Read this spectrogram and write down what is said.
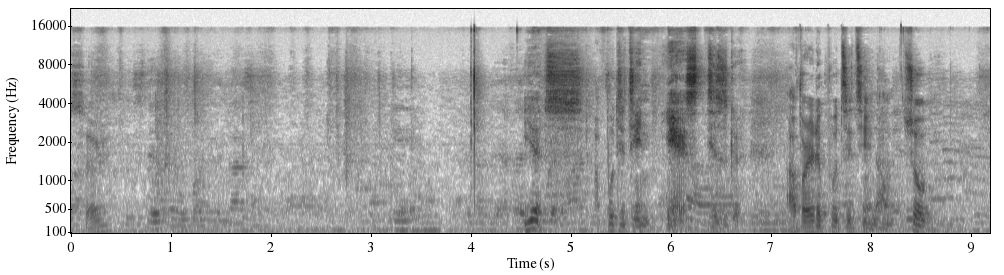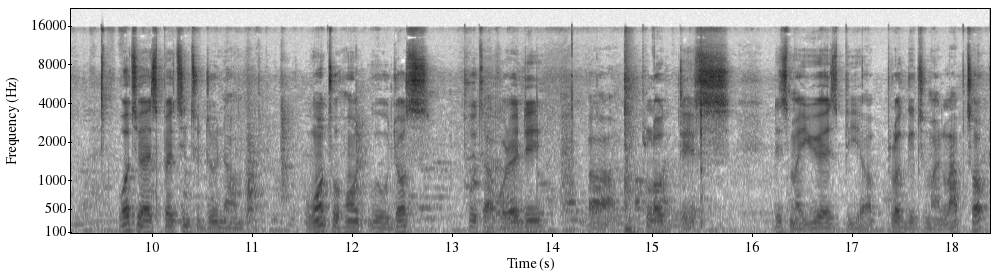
Sorry. Yes i put it in. Yes this is good. I've already put it in. Now so what you're expecting to do now we want to hunt we'll just put i've already uh, plugged this this is my usb i'll plug it to my laptop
